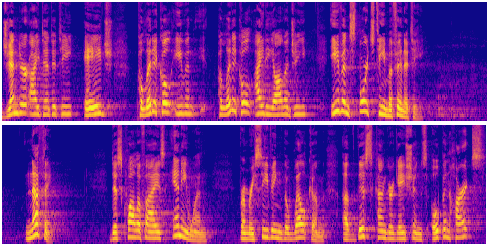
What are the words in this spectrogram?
gender identity, age, political even political ideology, even sports team affinity. Nothing disqualifies anyone from receiving the welcome of this congregation's open hearts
